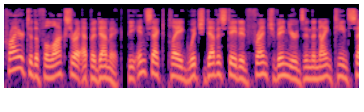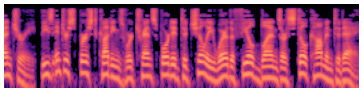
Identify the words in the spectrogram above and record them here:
Prior to the phylloxera epidemic, the insect plague which devastated French vineyards in the 19th century, these interspersed cuttings were transported to Chile where the field blends are still common today.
